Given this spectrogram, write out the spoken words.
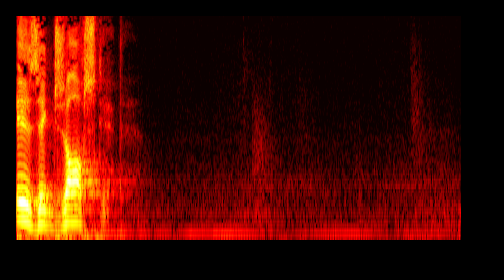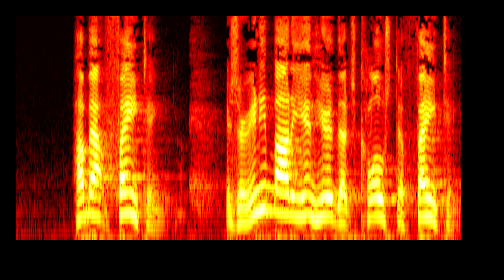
is exhausted. How about fainting? Is there anybody in here that's close to fainting?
